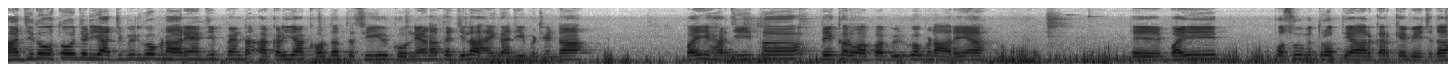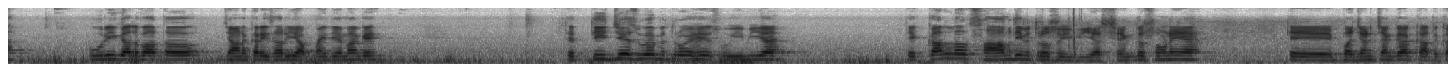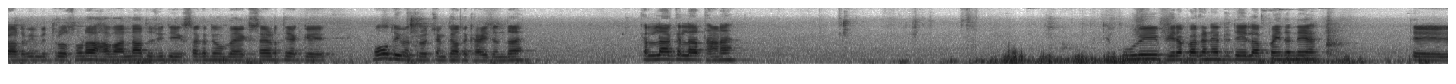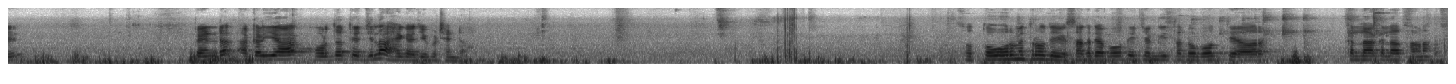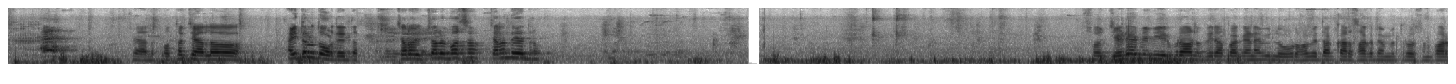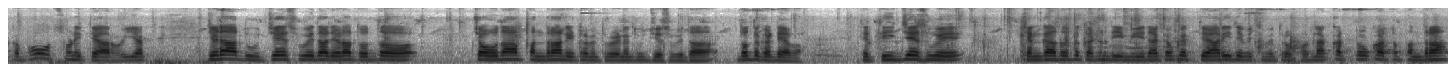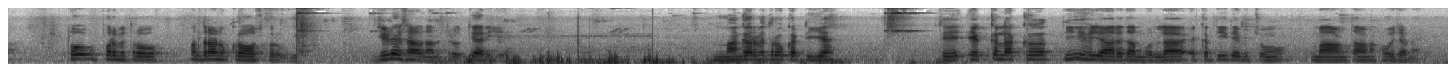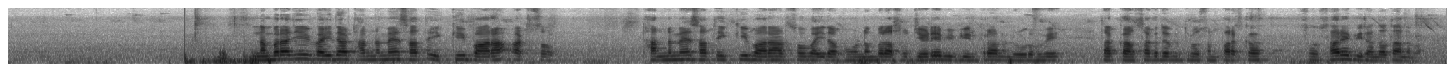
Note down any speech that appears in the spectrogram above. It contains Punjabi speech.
ਹਾਂਜੀ ਦੋਸਤੋ, ਜਿਹੜੀ ਅੱਜ ਵੀਡੀਓ ਬਣਾ ਰਹੇ ਹਾਂ ਜੀ, ਪਿੰਡ ਅਕਲੀਆ ਖੁਰਦ ਤਹਿਸੀਲ ਗੋਨਿਆਣਾ ਤੇ ਜ਼ਿਲ੍ਹਾ ਹੈਗਾ ਜੀ ਬਠਿੰਡਾ। ਬਾਈ ਹਰਜੀਤ ਦੇ ਘਰੋਂ ਆਪਾਂ ਵੀਡੀਓ ਬਣਾ ਰਹੇ ਹਾਂ ਤੇ ਬਾਈ ਪਸ਼ੂ ਮਿੱਤਰੋ, ਤਿਆਰ ਕਰਕੇ ਵੇਚਦਾ। ਪੂਰੀ ਗੱਲਬਾਤ, ਜਾਣਕਾਰੀ ਸਾਰੀ ਆਪਾਂ ਹੀ ਦੇਵਾਂਗੇ। ਤੇ ਤੀਜੇ ਸੂਏ ਮਿੱਤਰੋ, ਇਹ ਸੂਈ ਵੀ ਆ ਤੇ ਕੱਲ ਸ਼ਾਮ ਦੀ ਮਿੱਤਰੋ ਸੂਈ ਵੀ ਆ ਸਿੰਘ ਸੋਹਣੇ ਆ ਤੇ ਵਜਨ ਚੰਗਾ ਕੱਦ ਕਾਠ ਵੀ ਮਿੱਤਰੋ, ਸੋਹਣਾ ਹਵਾਨਾ ਤੁਸੀਂ ਦੇਖ ਸਕਦੇ ਹੋ ਬੈਕ ਸਾਈਡ ਤੇ ਅੱਗੇ। ਬਹੁਤ ਹੀ ਮਿੱਤਰੋ, ਚੰਗਾ ਦਿਖਾਈ ਦਿੰਦਾ ਹੈ। ਕੱਲਾ ਕੱਲਾ ਥਾਣਾ ਤੇ ਪੂਰੀ ਫਿਰ ਆਪਾਂ ਕਹਿੰਦੇ ਡਿਟੇਲ ਆਪਾਂ ਹੀ ਦਿੰਦੇ ਆ ਤੇ ਪਿੰਡ ਅਕਲੀਆ ਖੁਰਦ ਤੇ ਜ਼ਿਲ੍ਹਾ ਹੈਗਾ ਜੀ ਬਠਿੰਡਾ। ਸੋ ਤੋਰ ਮਿੱਤਰੋ, ਦੇਖ ਸਕਦੇ ਹੋ, ਬਹੁਤ ਹੀ ਚੰਗੀ, ਥੱਲੋਂ ਬਹੁਤ ਤਿਆਰ। ਕੱਲਾ ਕੱਲਾ ਥਾਣਾ। ਚੱਲ ਪੁੱਤ, ਚੱਲ। ਇਧਰ ਨੂੰ ਤੋੜ ਦੇ ਇੱਧਰ। ਚਲੋ ਚਲੋ ਬਸ, ਚੱਲਣ ਦੇ ਇਧਰੋਂ। ਸੋ ਜਿਹੜੇ ਵੀ ਵੀਰ ਭਰਾ ਨੂੰ ਫਿਰ ਆਪਾਂ ਕਹਿਣਾ ਵੀ ਲੋੜ ਹੋਵੇ ਤਾਂ ਕਰ ਸਕਦੇ ਹੋ ਮਿੱਤਰੋ ਸੰਪਰਕ। ਬਹੁਤ ਸੋਹਣੀ ਤਿਆਰ ਹੋਈ ਆ। ਜਿਹੜਾ ਦੂਜੇ ਸੂਏ ਦਾ ਜਿਹੜਾ ਦੁੱਧ 14 15 ਲੀਟਰ ਮਿੱਤਰੋ ਇਹਨੇ ਦੂਜੇ ਸੂਏ ਦਾ ਦੁੱਧ ਕੱਢਿਆ ਵਾ। ਤੇ ਤੀਜੇ ਸੂਏ ਚੰਗਾ ਦੁੱਧ ਕੱਢਣ ਦੀ ਉਮੀਦ ਆ, ਕਿਉਂਕਿ ਤਿਆਰੀ ਦੇ ਵਿੱਚ ਮਿੱਤਰੋ ਫੁੱਲਾ ਘੱਟੋ ਘੱਟ 15 ਤੋਂ ਉੱਪਰ ਮਿੱਤਰੋ 15 ਨੂੰ ਕ੍ਰਾਸ ਕਰੂਗੀ। ਜਿਹੜੇ ਹਿਸਾਬ ਨਾਲ ਮਿੱਤਰੋ ਤਿਆਰੀ ਹੈ। ਮੰਗਰ ਮਿੱਤਰੋ ਕੱਟੀ ਆ ਤੇ 1 ਲੱਖ 30 ਹਜ਼ਾਰ ਦਾ ਮੁੱਲ ਹੈ ਇੱਕ 30 ਦੇ ਵਿੱਚੋਂ ਮਾਣ ਤਾਣ ਹੋ ਜਾਣਾ ਨੰਬਰ ਆ ਜੀ ਬਾਈ ਦਾ 9871212800 9871212800 ਬਾਈ ਦਾ ਫੋਨ ਨੰਬਰ ਆ। ਸੋ ਜਿਹੜੇ ਵੀ ਵੀਰ ਭਰਾ ਨੂੰ ਲੋੜ ਹੋਵੇ ਤਾਂ ਕਰ ਸਕਦੇ ਹੋ ਮਿੱਤਰੋ ਸੰਪਰਕ। ਸੋ ਸਾਰੇ ਵੀਰਾਂ ਦਾ ਧੰਨਵਾਦ।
